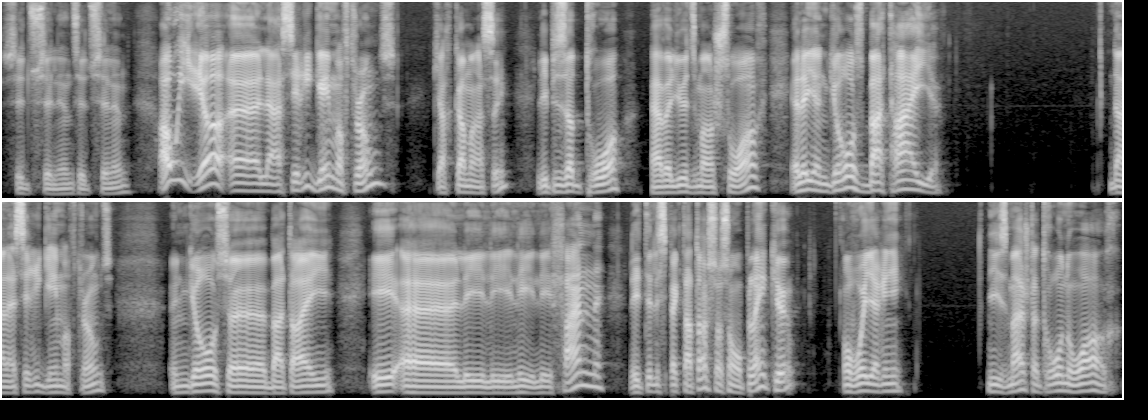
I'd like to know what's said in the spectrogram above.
C'est du Céline, c'est du Céline. Ah oui, il y a euh, la série Game of Thrones qui a recommencé. L'épisode 3 avait lieu dimanche soir. Et là, il y a une grosse bataille dans la série Game of Thrones. Une grosse euh, bataille. Et euh, les, les, fans, les téléspectateurs se sont plaints qu'on ne voyait rien. Les images étaient trop noires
